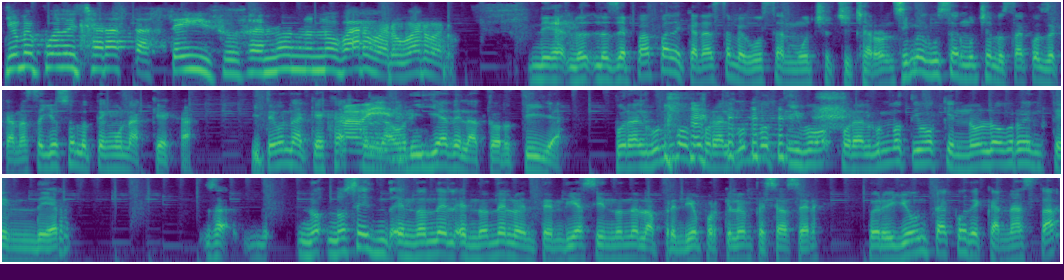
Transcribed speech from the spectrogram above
yo me puedo echar hasta seis. O sea, no, no, no, bárbaro, bárbaro. Mira, los, de papa de canasta me gustan mucho, chicharrón. Sí me gustan mucho los tacos de canasta. Yo solo tengo una queja. Y tengo una queja con la orilla de la tortilla. Por algún, por algún motivo, por algún motivo que no logro entender. O sea, no, no sé en dónde, en dónde lo entendí así, en dónde lo aprendí o por qué lo empecé a hacer. Pero yo un taco de canasta,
